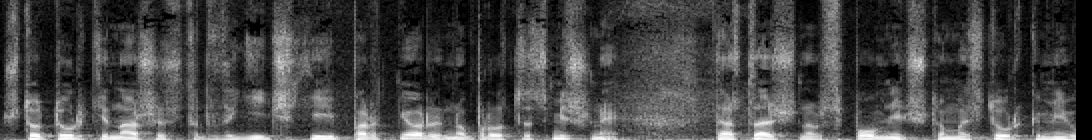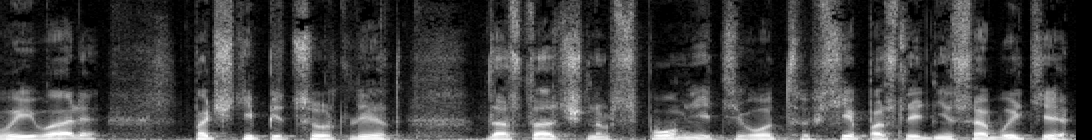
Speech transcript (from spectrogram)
что турки наши стратегические партнеры, ну просто смешны. Достаточно вспомнить, что мы с турками воевали почти 500 лет. Достаточно вспомнить вот все последние события,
